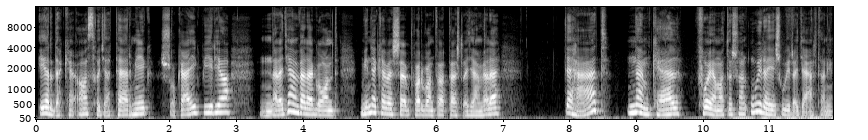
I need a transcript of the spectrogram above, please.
érdeke az, hogy a termék sokáig bírja, ne legyen vele gond, minél kevesebb karbantartás legyen vele, tehát nem kell folyamatosan újra és újra gyártani.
